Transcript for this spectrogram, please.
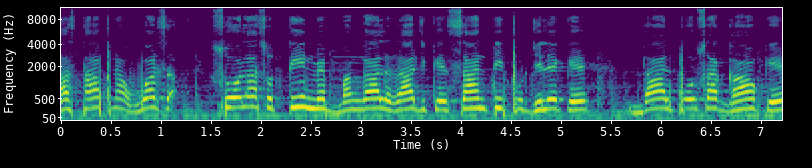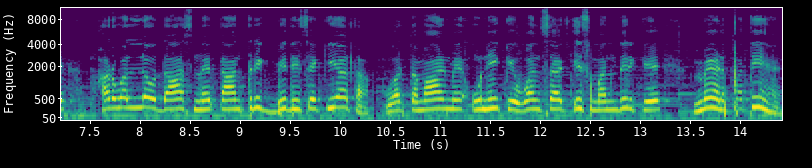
स्थापना वर्ष 1603 में बंगाल राज्य के शांतिपुर ज़िले के दालपोसा गाँव के हरवल्लो दास ने तांत्रिक विधि से किया था। वर्तमान में उन्हीं के वंशज इस मंदिर के मेढ़पति हैं।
